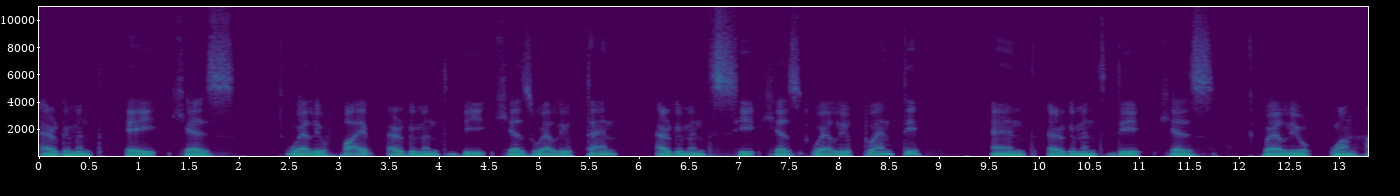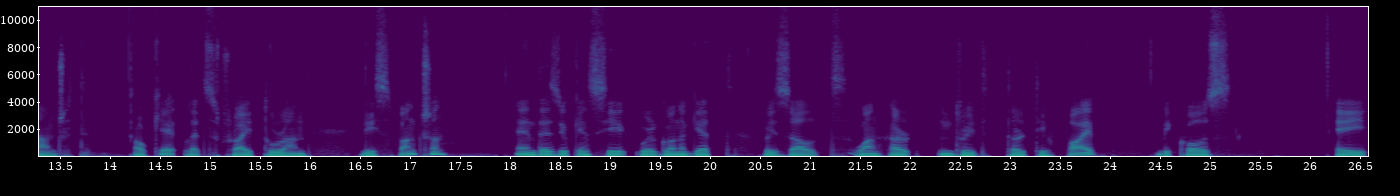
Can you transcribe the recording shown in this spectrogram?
argument a has value 5 argument b has value 10 argument c has value 20 and argument d has value 100 okay let's try to run this function. And as you can see we're gonna get result 135 because a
